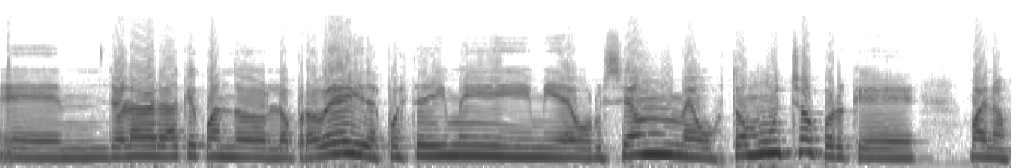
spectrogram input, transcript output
Eh, yo la verdad que cuando lo probé y después te di mi, mi devolución me gustó mucho porque, bueno,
